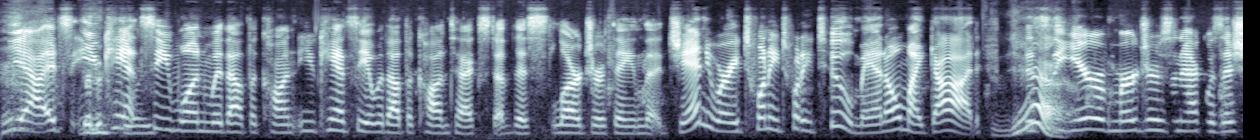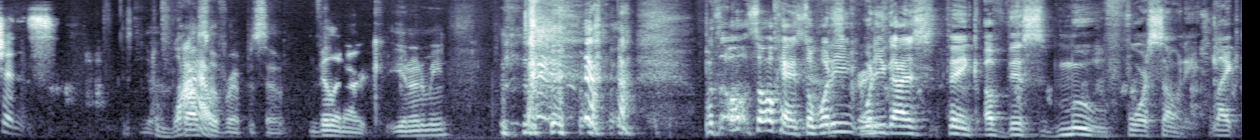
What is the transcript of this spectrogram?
Yeah it's you it's can't like- see one without the con you can't see it without the context of this larger thing that january 2022 man oh my god this is the year of mergers and acquisitions Yeah, Wow. crossover episode, villain arc. You know what I mean? But so, so okay, so what do you That's what do you guys think of this move for Sony? Like,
